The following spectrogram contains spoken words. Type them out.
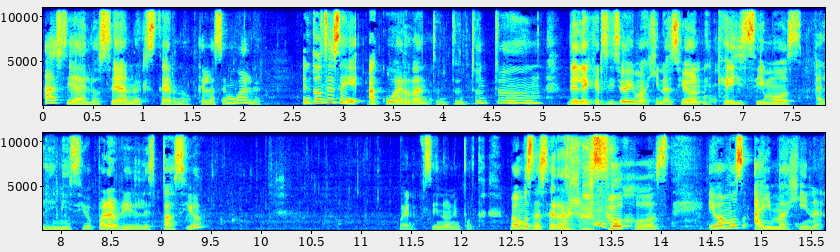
hacia el océano externo que las envuelve. Entonces se acuerdan del ejercicio de imaginación que hicimos al inicio para abrir el espacio. Bueno, si no, no importa. Vamos a cerrar los ojos y vamos a imaginar,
